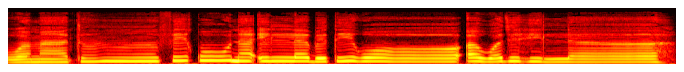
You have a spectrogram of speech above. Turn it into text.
وما تنفقون إلا ابتغاء وجه الله.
